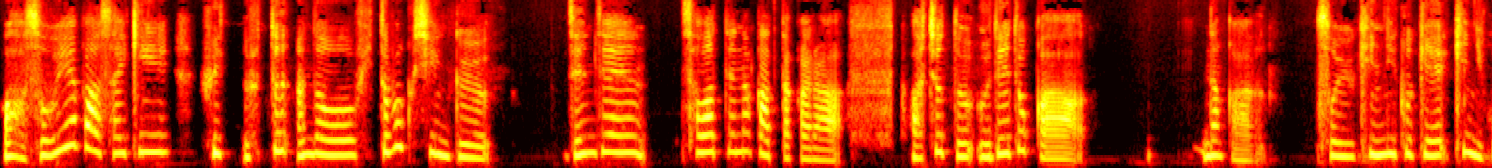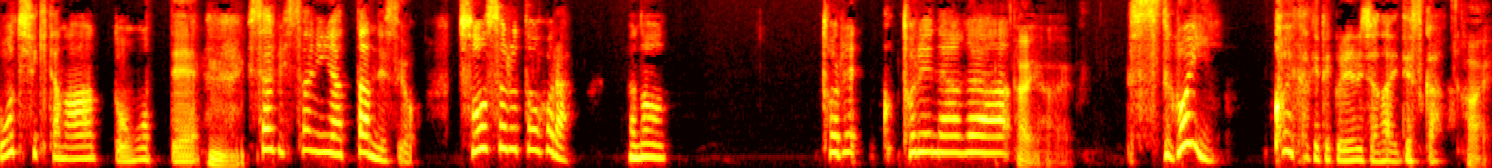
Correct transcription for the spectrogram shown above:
あ、そういえば最近フィフット、あの、フィットボクシング全然触ってなかったから、あ、ちょっと腕とか、なんか、そういう筋肉系、筋肉落ちてきたなと思って、うん久々にやったんですよ。そうすると、ほら、あの、トレ、トレーナーが、はいはい。すごい声かけてくれるじゃないですか。はい。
